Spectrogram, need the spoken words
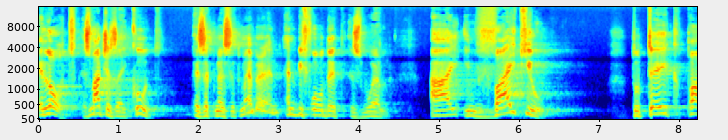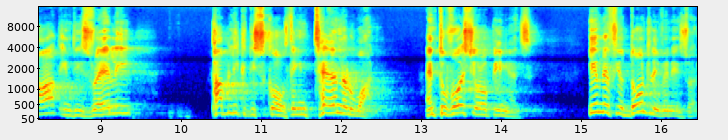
a lot, as much as I could, as a Knesset member, and, and before that as well. I invite you to take part in the Israeli public discourse, the internal one, and to voice your opinions, even if you don't live in Israel.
